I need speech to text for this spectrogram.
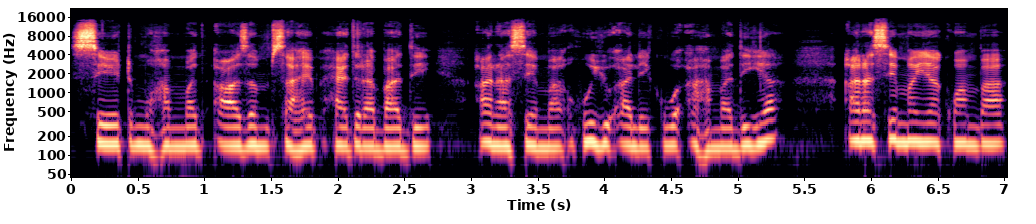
set muhammad azam saheb hyderabadi anasema huyu alikuwa ahmadia anasema ya kwamba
